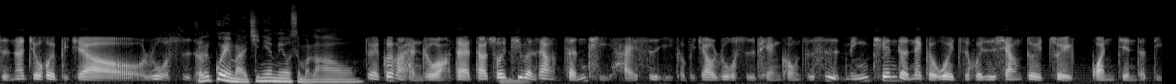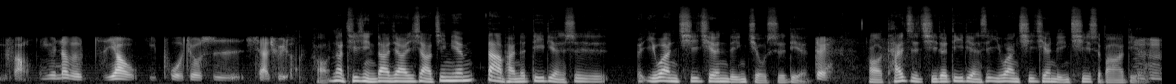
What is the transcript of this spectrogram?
次，那就会比较弱势的。可是贵买今天没有什么拉哦。对，贵买很弱啊，对，所以基本上整体还是一个比较弱势偏空。只是明天的那个位置会是相对最关键的地方，因为那个只要一破就是下去了。好，那提醒大家一下，今天大盘的低点是一万七千零九十点。对。哦，台子期的低点是一万七千零七十八点。嗯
